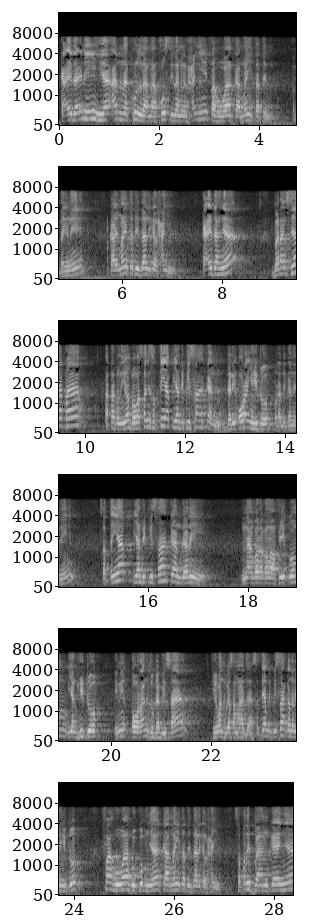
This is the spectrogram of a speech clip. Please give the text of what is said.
Kaidah ini hiya anna kulla ma fusila minal hayy fa huwa kamaitatin. Penting ini. Kamaitati dzalikal hayy. Kaidahnya barang siapa Kata beliau bahwasanya setiap yang dipisahkan dari orang yang hidup, perhatikan ini, setiap yang dipisahkan dari na barakallahu fikum yang hidup, ini orang juga bisa, hewan juga sama aja. Setiap dipisahkan dari hidup, fahuwa hukumnya kamaitati dzalikal hayy. Seperti bangkainya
